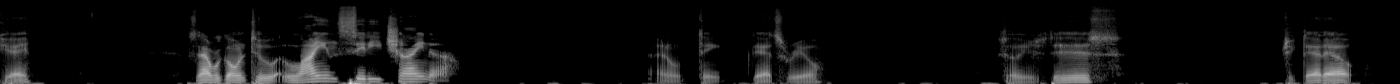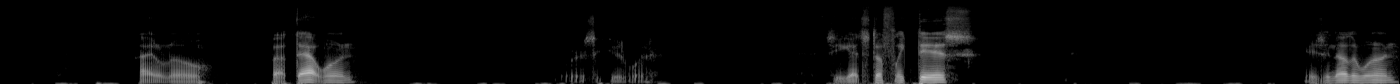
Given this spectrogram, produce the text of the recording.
Okay. So now we're going to Lion City, China. I don't think that's real. So here's this. Check that out. I don't know about that one. Where's a good one? So you got stuff like this. Here's another one.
